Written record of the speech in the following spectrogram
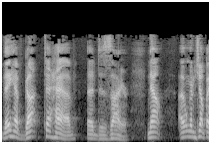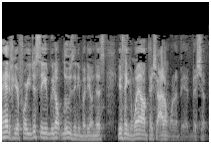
They have got to have a desire. Now, I'm going to jump ahead here for you just so we don't lose anybody on this. You're thinking, well, bishop, I don't want to be a bishop.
